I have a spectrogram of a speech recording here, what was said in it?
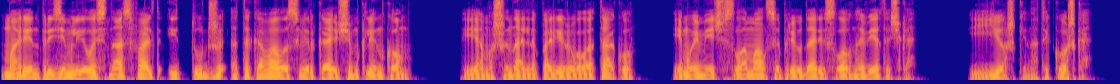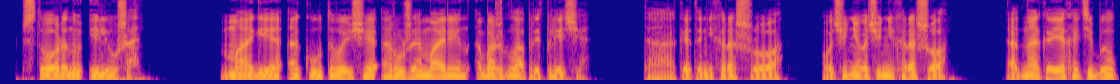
Мариен приземлилась на асфальт и тут же атаковала сверкающим клинком. Я машинально парировал атаку, и мой меч сломался при ударе, словно веточка. Ёшкина ты кошка. В сторону, Илюша. Магия, окутывающая оружие Мариен, обожгла предплечье. Так, это нехорошо. Очень и очень нехорошо. Однако я хоть и был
